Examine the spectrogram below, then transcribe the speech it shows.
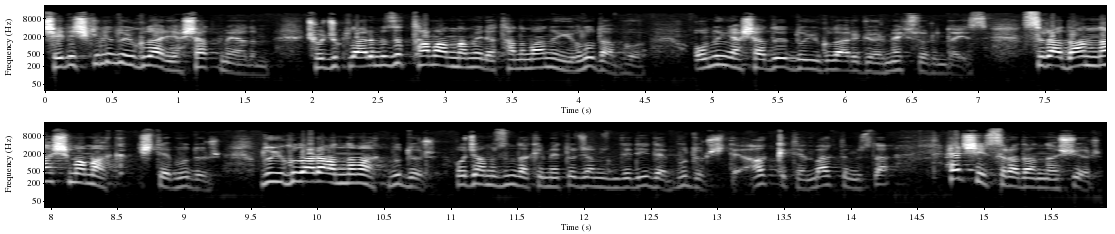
Çelişkili duygular yaşatmayalım. Çocuklarımızı tam anlamıyla tanımanın yolu da bu. Onun yaşadığı duyguları görmek zorundayız. Sıradanlaşmamak işte budur. Duyguları anlamak budur. Hocamızın da kıymetli hocamızın dediği de budur işte. Hakikaten baktığımızda her şey sıradanlaşıyor.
